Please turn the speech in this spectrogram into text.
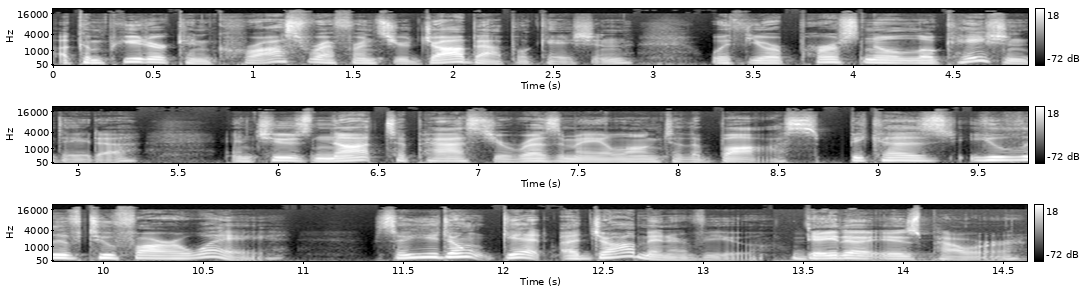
a computer can cross reference your job application with your personal location data and choose not to pass your resume along to the boss because you live too far away. So you don't get a job interview. Data is power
